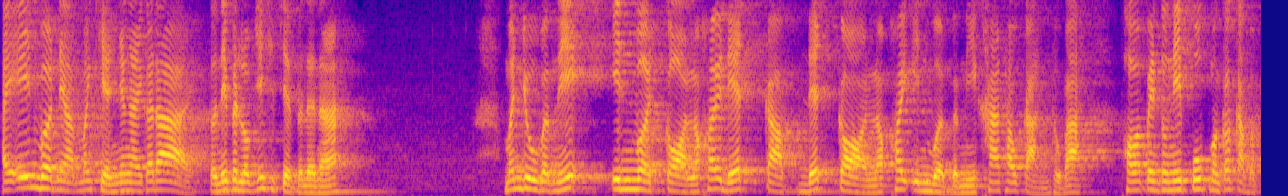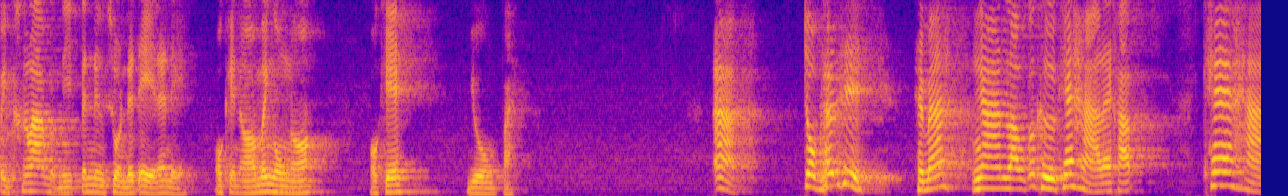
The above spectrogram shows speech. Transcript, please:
ไอ a inverse เนี่ยมันเขียนยังไงก็ได้ ตัวนี้เป็นลบ27 ไปเลยนะ มันอยู่แบบนี้ inverse ก่อนแล้วค่อยเดดกับเดดก่อนแล้วค่อย inverse แบบนี้ค่าเท่ากันถูกปะพอมาเป็นตรงนี้ปุ๊บมันก็กลับมาเป็นข้างล่างแบบนี้เป็น1ส่วนเดด a นั่นเองโอเคเนาะไม่งงเนาะโอเค โยงไปอะจบแล้วสิ เห็นไหมงานเราก็คือแค่หาอะไรครับ แค่หา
